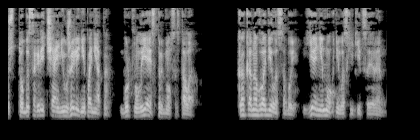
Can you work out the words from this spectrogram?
«Чтобы согреть чай, неужели непонятно?» — буркнул я и спрыгнул со стола. Как она владела собой, я не мог не восхититься Ирен.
